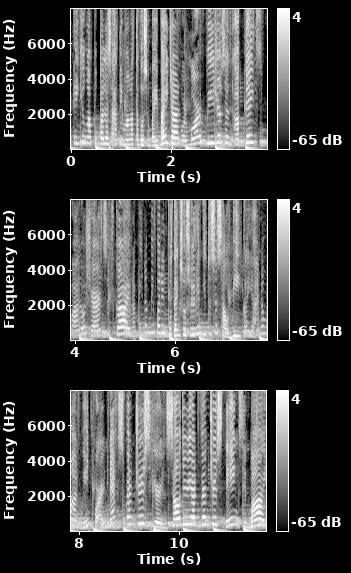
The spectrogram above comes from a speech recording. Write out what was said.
Thank you nga po pala sa ating mga taga-subaybay dyan. For more videos and updates, follow, share, and subscribe. Rami-rami pa rin po tayong susurin dito sa Saudi. Kaya naman, wait for our next ventures here in Saudi Riyadh Ventures. Thanks and bye!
